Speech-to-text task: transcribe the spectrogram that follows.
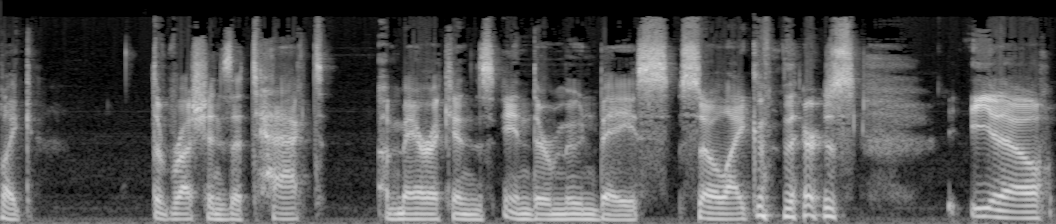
like the Russians attacked Americans in their moon base, so like there's you know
